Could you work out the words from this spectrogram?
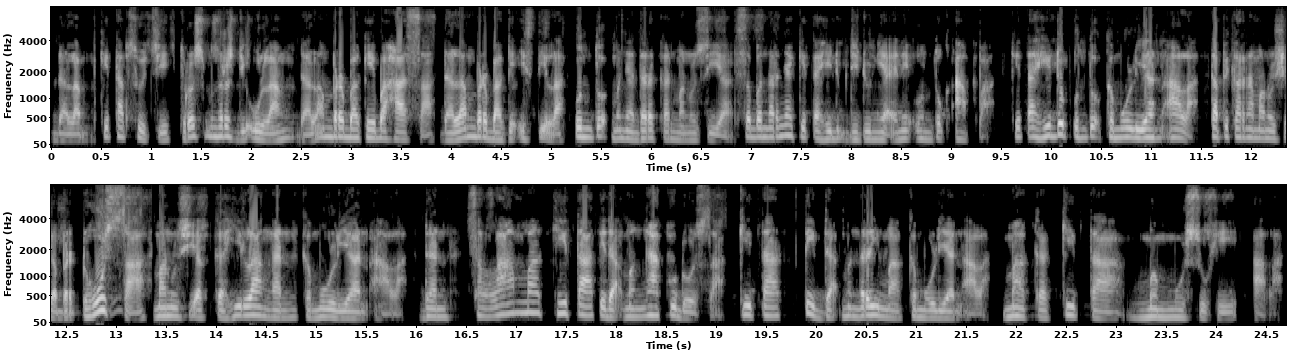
dalam kitab suci terus-menerus diulang dalam berbagai bahasa, dalam berbagai istilah untuk menyadarkan manusia. Sebenarnya kita hidup di dunia ini untuk apa? Kita hidup untuk kemuliaan Allah. Tapi karena manusia berdosa, manusia kehilangan kemuliaan Allah. Dan selama kita tidak mengaku dosa, kita tidak menerima kemuliaan Allah, maka kita memusuhi Allah.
